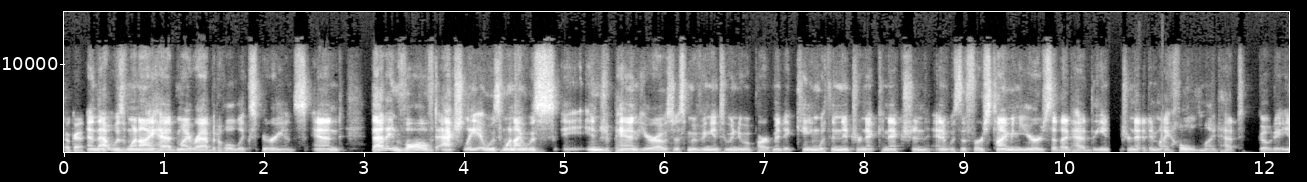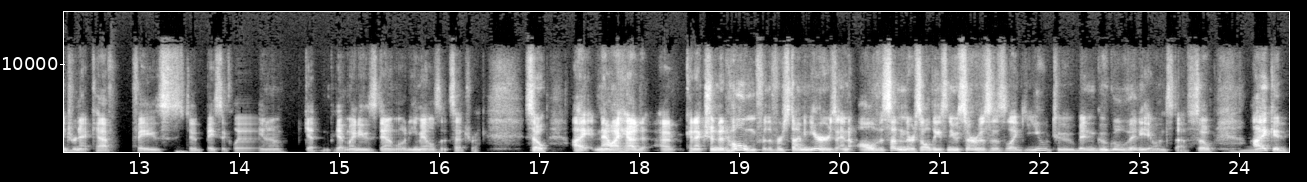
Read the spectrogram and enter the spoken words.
Okay. And that was when I had my rabbit hole experience. And that involved actually, it was when I was in Japan here. I was just moving into a new apartment. It came with an internet connection. And it was the first time in years that I'd had the internet in my home. I'd had to go to internet cafes to basically, you know, get, get my news, download emails, etc. So I now I had a connection at home for the first time in years. And all of a sudden there's all these new services like YouTube and Google Video and stuff. So mm-hmm. I could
